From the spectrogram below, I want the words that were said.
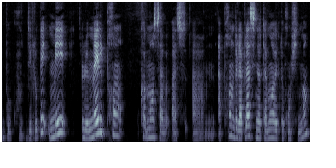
beaucoup développé. Mais le mail prend, commence à, à, à, à, prendre de la place, et notamment avec le confinement.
